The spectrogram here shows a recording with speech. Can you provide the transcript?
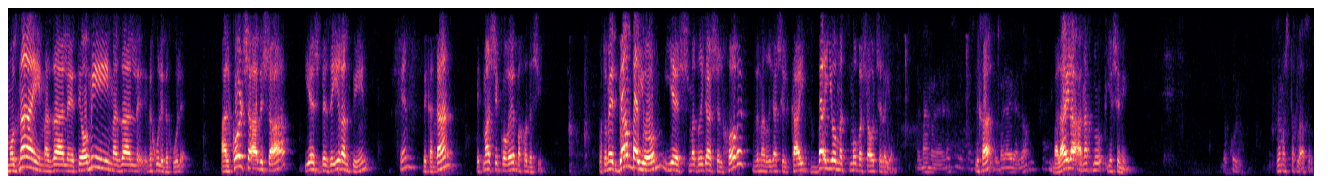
מאזניים, מזל אה, תאומים, מזל אה, וכו' וכו'. על כל שעה ושעה יש בזעיר אנפין, כן, בקטן, את מה שקורה בחודשים. זאת אומרת, גם ביום יש מדרגה של חורף ומדרגה של קיץ ביום עצמו בשעות של היום. ומה עם הלילה? סליחה? ובלילה לא? בלילה אנחנו ישנים. לא כולם. זה מה שצריך לעשות.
